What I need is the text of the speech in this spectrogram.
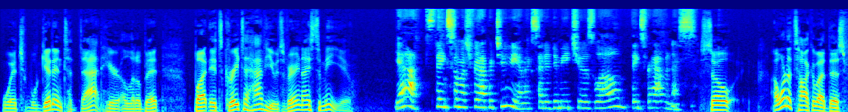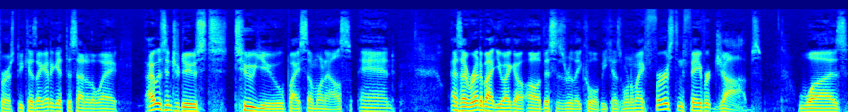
which we'll get into that here a little bit. But it's great to have you. It's very nice to meet you. Yeah, thanks so much for the opportunity. I'm excited to meet you as well. Thanks for having us. So, I want to talk about this first because I got to get this out of the way. I was introduced to you by someone else, and as I read about you, I go, "Oh, this is really cool." Because one of my first and favorite jobs was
